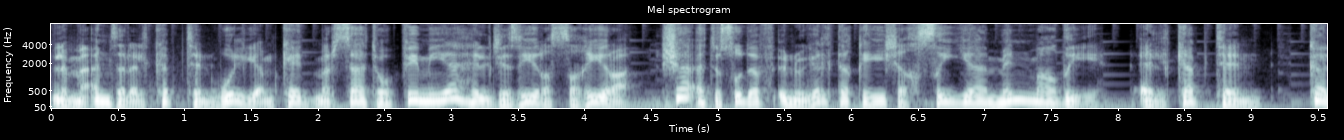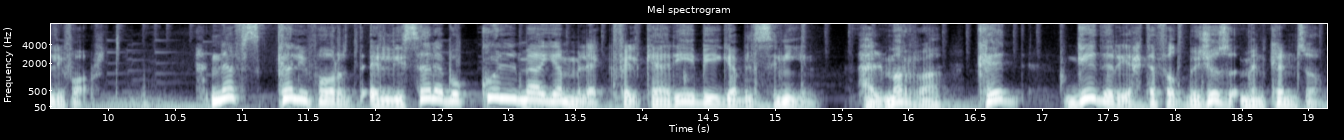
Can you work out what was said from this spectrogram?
لما أنزل الكابتن ويليام كيد مرساته في مياه الجزيرة الصغيرة شاءت الصدف أنه يلتقي شخصية من ماضيه الكابتن كاليفورد. نفس كاليفورد اللي سلبوا كل ما يملك في الكاريبي قبل سنين. هالمرة كيد قدر يحتفظ بجزء من كنزه.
